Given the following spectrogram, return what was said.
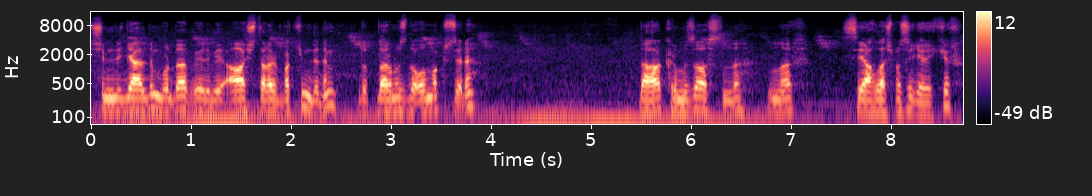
Şimdi geldim burada böyle bir ağaçlara bir bakayım dedim. Dutlarımız da olmak üzere. Daha kırmızı aslında. Bunlar siyahlaşması gerekiyor.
